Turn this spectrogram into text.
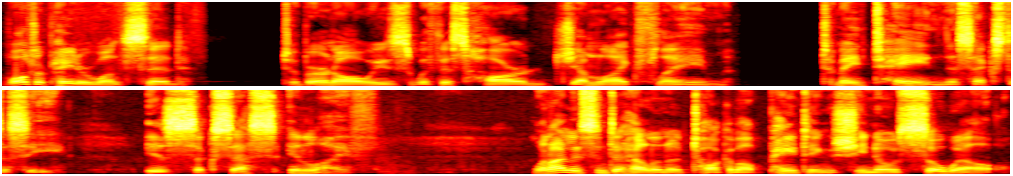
Walter Pater once said, To burn always with this hard, gem like flame, to maintain this ecstasy, is success in life. When I listen to Helena talk about paintings she knows so well,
